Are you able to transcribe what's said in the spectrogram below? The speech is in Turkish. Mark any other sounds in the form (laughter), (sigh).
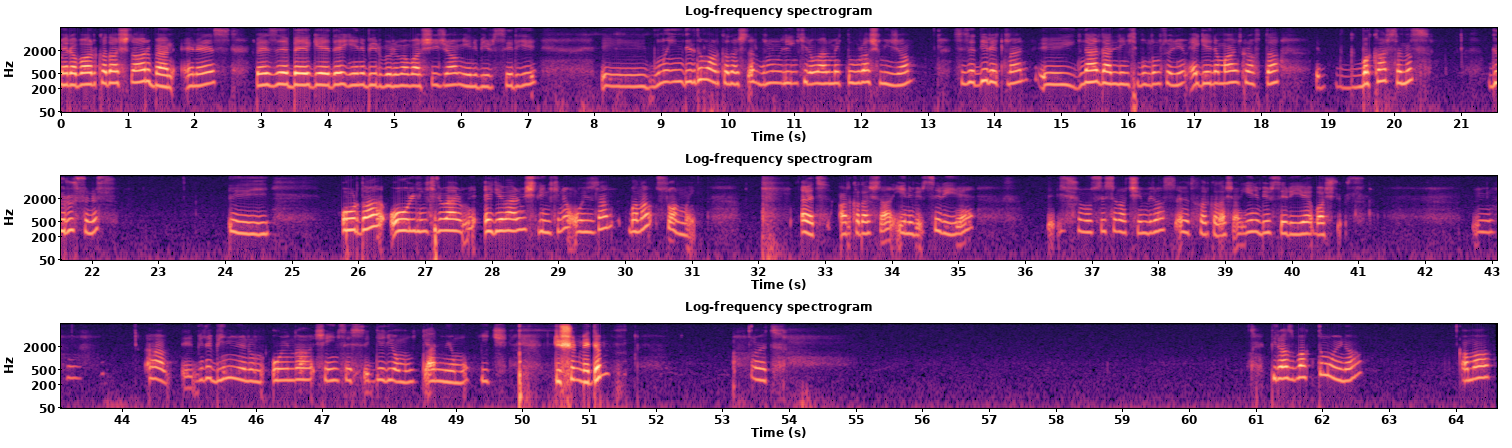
Merhaba arkadaşlar ben Enes. BZBG'de yeni bir bölüme başlayacağım. Yeni bir seri. Ee, bunu indirdim arkadaşlar. Bunun linkini vermekle uğraşmayacağım. Size direkt ben e, nereden linki buldum söyleyeyim. Ege'yle Minecraft'ta e, bakarsanız görürsünüz. Eee Orada o linkini vermi Ege vermiş linkini o yüzden bana sormayın. Evet arkadaşlar yeni bir seriye e, şunun sesini açayım biraz. Evet arkadaşlar yeni bir seriye başlıyoruz. Ha, e, bir de bilmiyorum oyunda şeyin sesi geliyor mu gelmiyor mu hiç düşünmedim. Evet. Biraz baktım oyuna. Ama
